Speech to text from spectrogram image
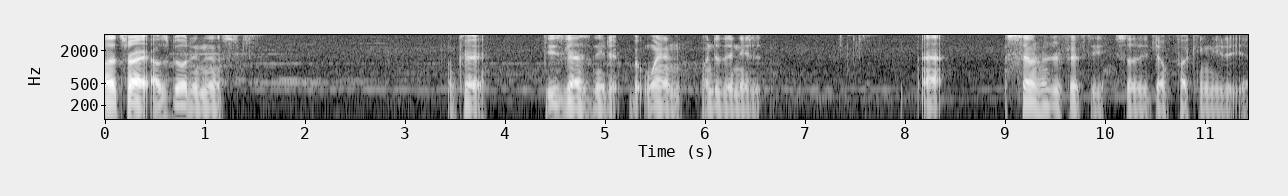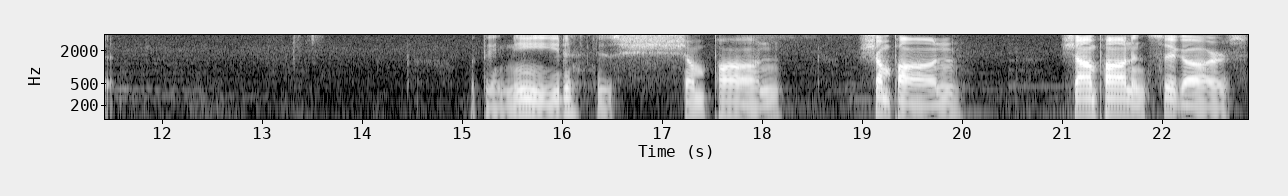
Oh, that's right. I was building this. Okay. These guys need it, but when? When do they need it? At 750, so they don't fucking need it yet. What they need is champagne, champagne, champagne and cigars.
